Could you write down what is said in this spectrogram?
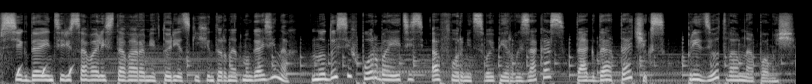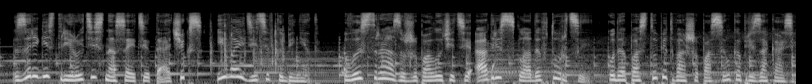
Всегда интересовались товарами в турецких интернет-магазинах, но до сих пор боитесь оформить свой первый заказ? Тогда Tachix придет вам на помощь. Зарегистрируйтесь на сайте Tachix и войдите в кабинет. Вы сразу же получите адрес склада в Турции, куда поступит ваша посылка при заказе.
